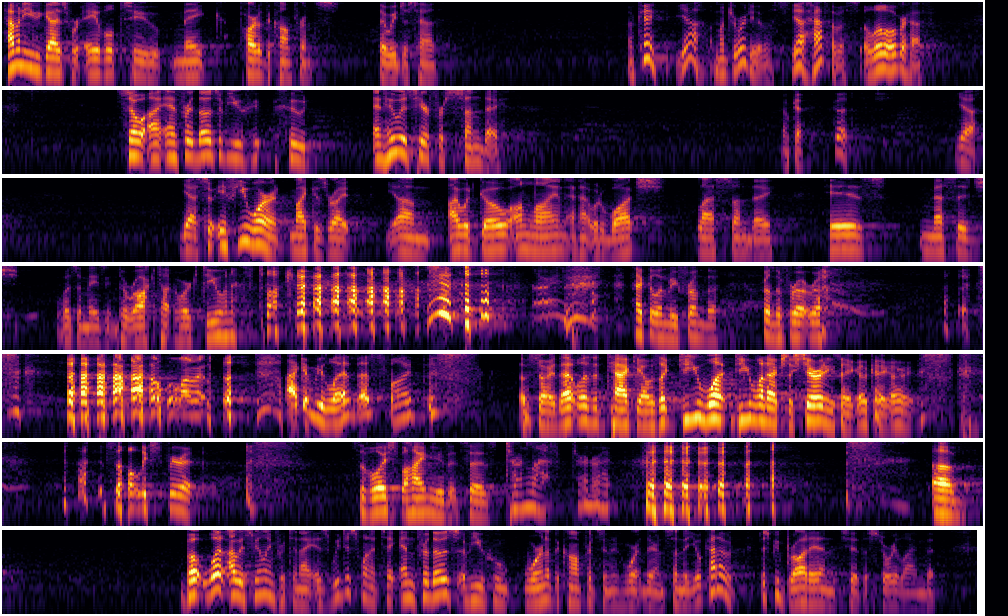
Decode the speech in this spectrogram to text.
How many of you guys were able to make part of the conference that we just had? Okay, yeah, a majority of us. Yeah, half of us, a little over half. So, uh, and for those of you who, who, and who is here for Sunday? Okay, good. Yeah. Yeah, so if you weren't, Mike is right. Um, I would go online and I would watch last Sunday. His message was amazing. TheRock.org. Do you want to talk? Sorry. Heckling me from the, from the front row. I love it. I can be led. That's fine. I'm sorry. That wasn't tacky. I was like, "Do you want? Do you want to actually share anything?" Okay. All right. it's the Holy Spirit. It's the voice behind you that says, "Turn left. Turn right." um, but what I was feeling for tonight is we just want to take, and for those of you who weren't at the conference and who weren't there on Sunday, you'll kind of just be brought into the storyline that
